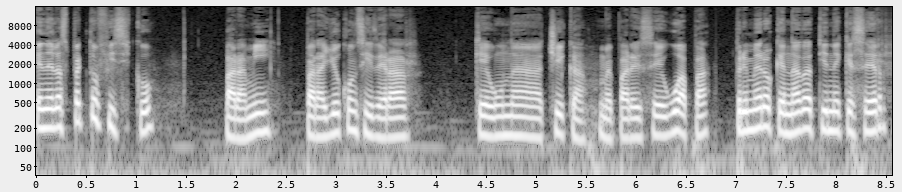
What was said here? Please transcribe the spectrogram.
En el aspecto físico, para mí, para yo considerar que una chica me parece guapa, primero que nada tiene que ser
